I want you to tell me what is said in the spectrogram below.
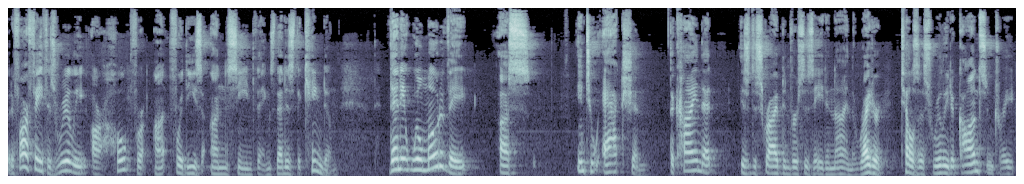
But if our faith is really our hope for, uh, for these unseen things, that is the kingdom, then it will motivate us into action, the kind that is described in verses 8 and 9. The writer tells us really to concentrate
